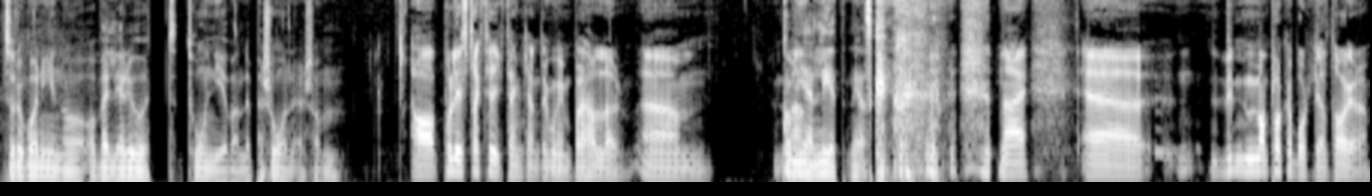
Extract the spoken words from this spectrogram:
Så då går ni in och, och väljer ut tongivande personer som Ja, polistaktik tänker jag inte gå in på heller. Um, Kom igen lite. Nej, jag ska. Nej, eh, man plockar bort deltagare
